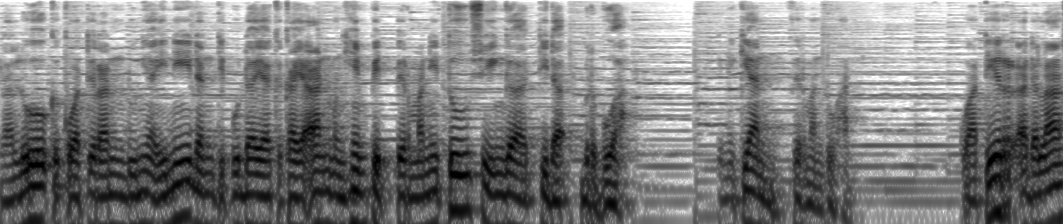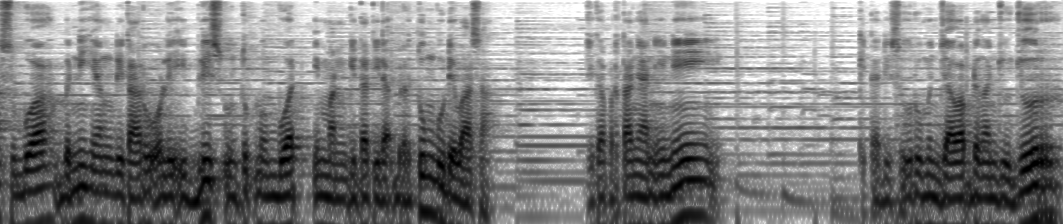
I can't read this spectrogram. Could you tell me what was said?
lalu kekhawatiran dunia ini dan tipu daya kekayaan menghimpit firman itu sehingga tidak berbuah. Demikian firman Tuhan. Khawatir adalah sebuah benih yang ditaruh oleh iblis untuk membuat iman kita tidak bertumbuh dewasa. Jika pertanyaan ini kita disuruh menjawab dengan jujur,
